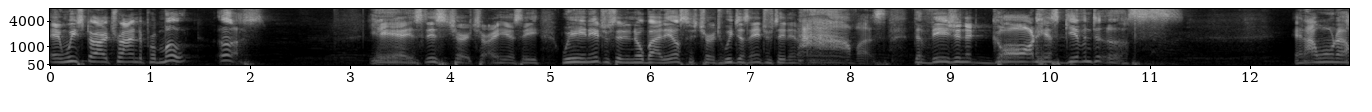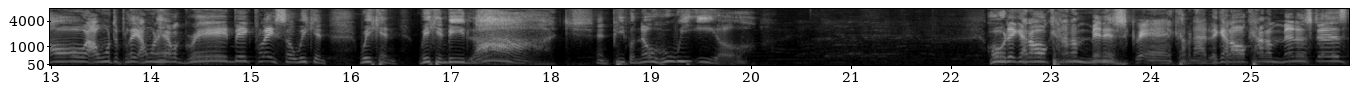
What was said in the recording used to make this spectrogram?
And we start trying to promote us. Yeah, it's this church right here. See, we ain't interested in nobody else's church. We just interested in ours, the vision that God has given to us and I want to oh I want to play I want to have a great big place so we can we can we can be large and people know who we is. Oh, they got all kind of ministry coming out. They got all kind of ministers.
